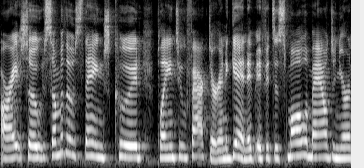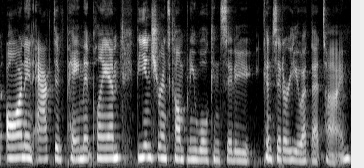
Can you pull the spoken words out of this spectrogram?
All right, so some of those things could play into a factor. And again, if, if it's a small amount and you're on an active payment plan, the insurance company will consider consider you at that time.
